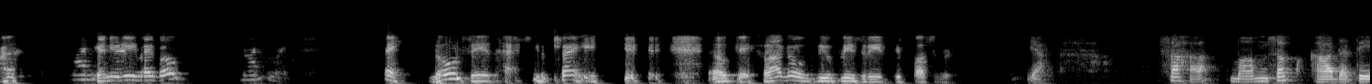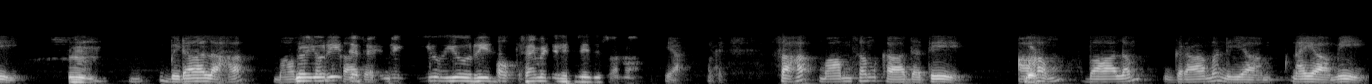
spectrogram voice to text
huh? can you read vaibhav not much hey don't say that you try okay raghav you please read if possible yeah सः मांसं खादति hmm. बिडालः no you मांसं read खादति this, you you read Okay. simultaneously this one huh? या ओके सः मांसं खादति। अहं बालं ग्रामनियाँ नयामि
